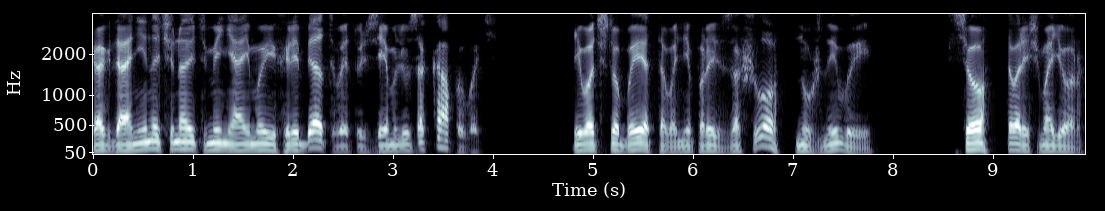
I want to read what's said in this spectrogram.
когда они начинают меня и моих ребят в эту землю закапывать. И вот чтобы этого не произошло, нужны вы. Все, товарищ майор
